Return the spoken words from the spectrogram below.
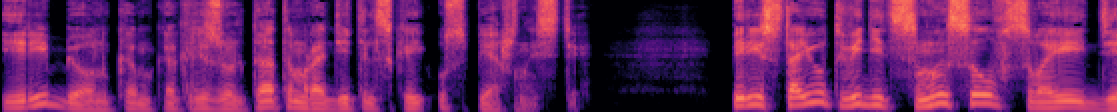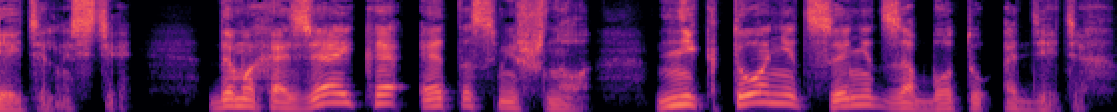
и ребенком как результатом родительской успешности. Перестают видеть смысл в своей деятельности. Домохозяйка — это смешно. Никто не ценит заботу о детях.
